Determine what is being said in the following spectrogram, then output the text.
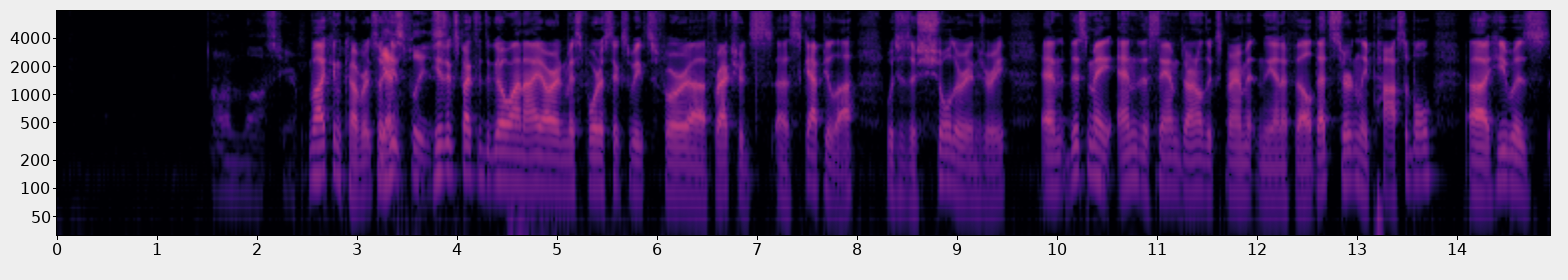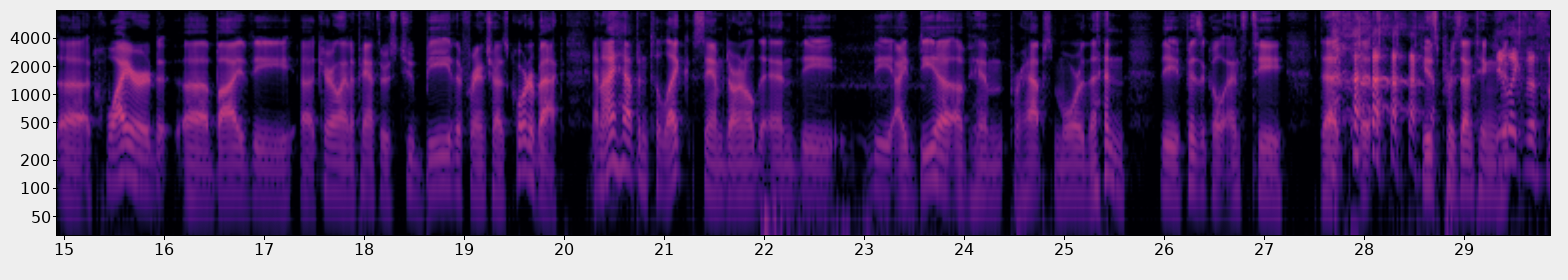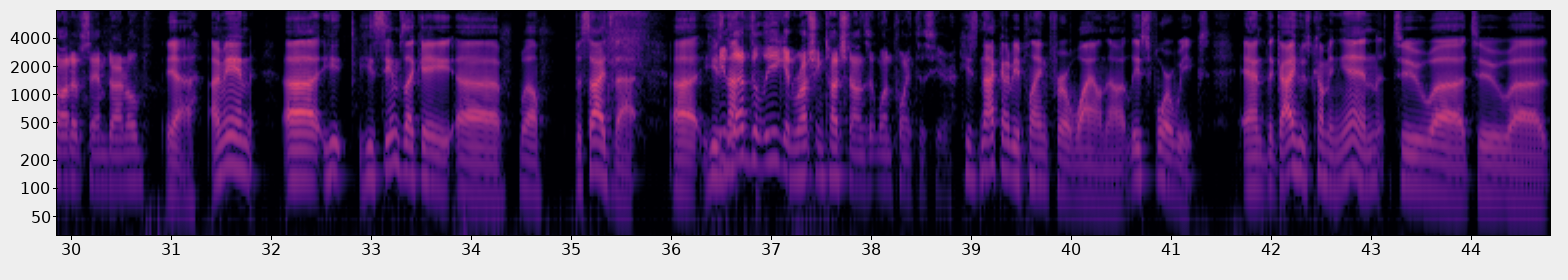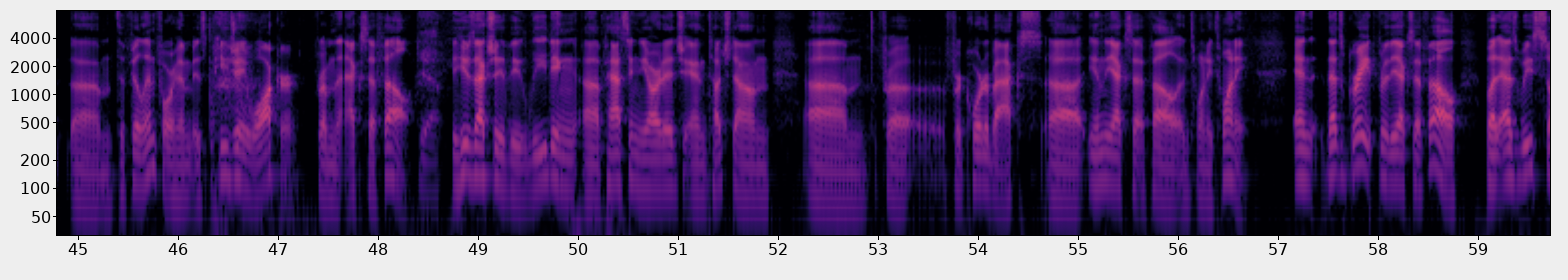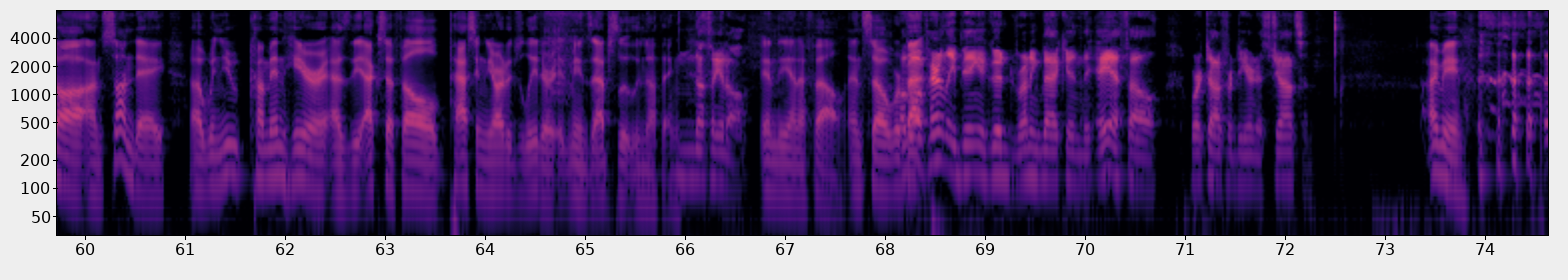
I'm lost here. Well, I can cover it. So Yes, he's please. he's expected to go on IR and miss four to six weeks for uh, fractured uh, scapula, which is a shoulder injury. And this may end the Sam Darnold experiment in the NFL. That's certainly possible. Uh, he was uh, acquired uh, by the uh, Carolina Panthers to be the franchise quarterback, and I happen to like Sam Darnold and the the idea of him perhaps more than the physical entity that uh, he's presenting. Do you like the thought of Sam Darnold? Yeah, I mean, uh, he he seems like a uh, well. Besides that, uh, he's He not led the league in rushing touchdowns at one point this year. he's not going to be playing for a while now, at least four weeks. And the guy who's coming in to uh, to uh, um, to fill in for him is PJ Walker from the XFL. Yeah. he was actually the leading uh, passing yardage and touchdown um, for for quarterbacks uh, in the XFL in 2020. And that's great for the XFL, but as we saw on Sunday, uh, when you come in here as the XFL passing yardage leader, it means absolutely nothing Nothing at all. in the NFL. And so we're Although back. apparently being a good running back in the AFL worked out for D'Ernest Johnson. I mean,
